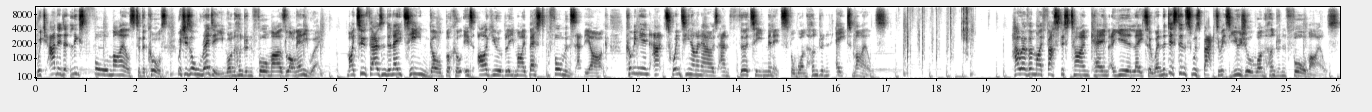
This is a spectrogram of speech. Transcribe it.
which added at least 4 miles to the course, which is already 104 miles long anyway. My 2018 gold buckle is arguably my best performance at the Arc, coming in at 29 hours and 13 minutes for 108 miles. However, my fastest time came a year later when the distance was back to its usual 104 miles.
